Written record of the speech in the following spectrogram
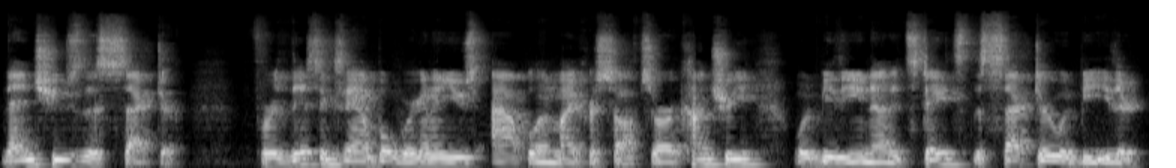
Then choose the sector. For this example, we're going to use Apple and Microsoft. So our country would be the United States. The sector would be either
